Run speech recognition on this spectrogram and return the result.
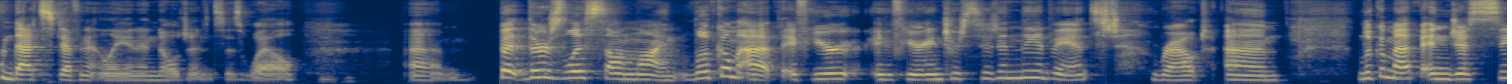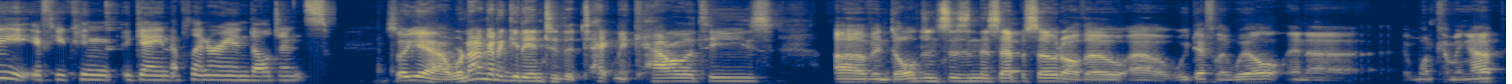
that's definitely an indulgence as well. Mhm. Um, but there's lists online. Look them up if you're if you're interested in the advanced route. Um, look them up and just see if you can gain a plenary indulgence. So yeah, we're not going to get into the technicalities of indulgences in this episode, although uh, we definitely will in a one coming up.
